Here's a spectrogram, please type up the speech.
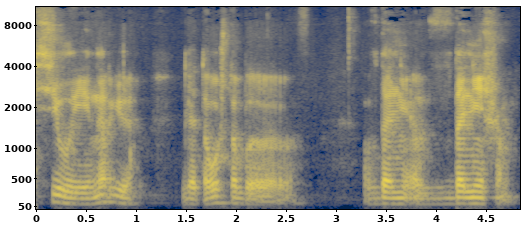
силы и энергию для того, чтобы в, дальне, в дальнейшем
